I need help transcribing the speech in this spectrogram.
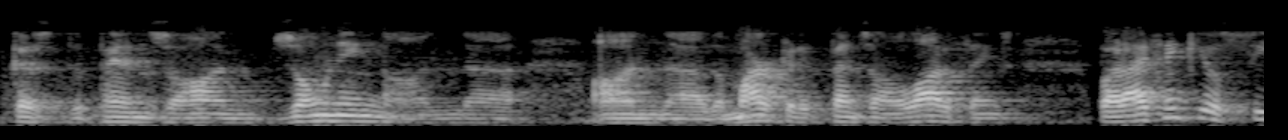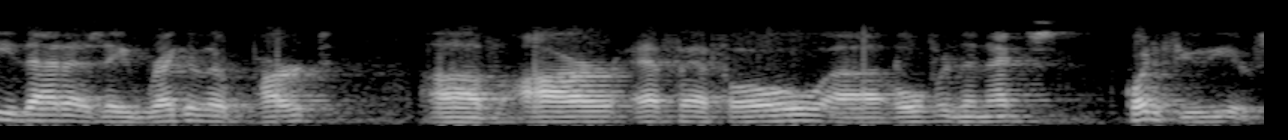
because it depends on zoning, on the market. It depends on a lot of things. I think you'll see that as a regular part of our FFO uh, over the next quite a few years.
